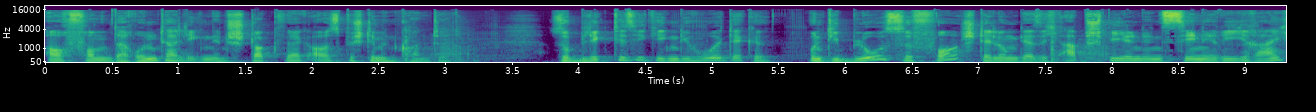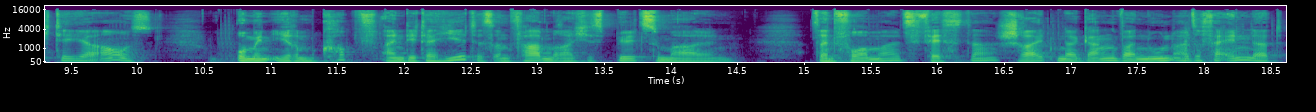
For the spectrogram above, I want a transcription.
auch vom darunterliegenden Stockwerk aus bestimmen konnte. So blickte sie gegen die hohe Decke, und die bloße Vorstellung der sich abspielenden Szenerie reichte ihr aus, um in ihrem Kopf ein detailliertes und farbenreiches Bild zu malen. Sein vormals fester, schreitender Gang war nun also verändert,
